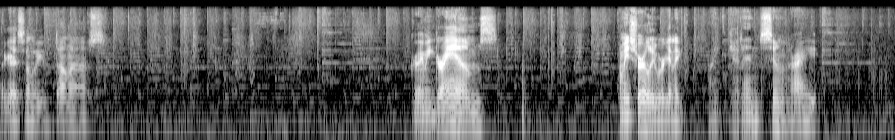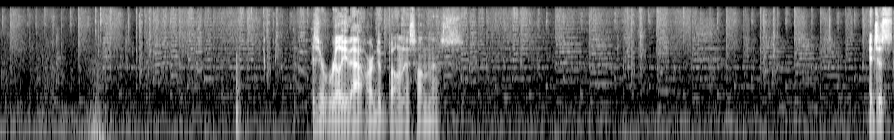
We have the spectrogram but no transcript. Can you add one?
That guy sounds like a dumbass. Grammy Grams. I mean, surely we're gonna like get in soon, right? Is it really that hard to bonus on this? It just,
